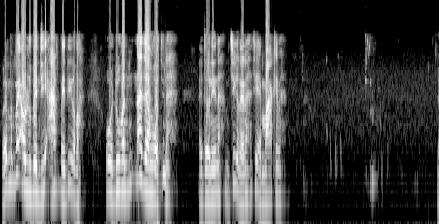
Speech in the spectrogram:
เฮ้ยมันไม่เอาลูเบนดีอาร์ตไปดิหรอปะโอ้ดูมันน่าจะโหดอยู่นะไอตัวนี้นะมันชื่ออะไรนะชื่อไอมาร์คใช่ไหมเอ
